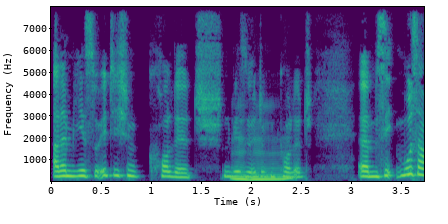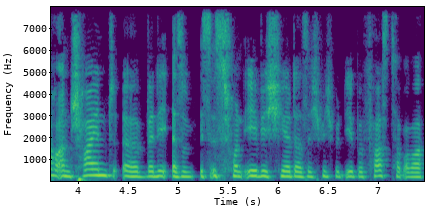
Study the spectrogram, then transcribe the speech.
an einem jesuitischen College, einem Mhm. jesuitischen College. Ähm, sie muss auch anscheinend, äh, wenn ich, also es ist schon ewig her, dass ich mich mit ihr befasst habe, aber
